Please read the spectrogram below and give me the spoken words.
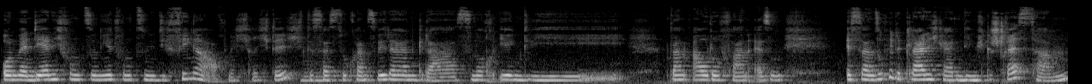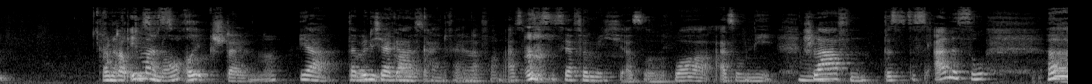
Und wenn der nicht funktioniert, funktionieren die Finger auch nicht richtig. Mhm. Das heißt, du kannst weder ein Glas noch irgendwie beim Autofahren. Also es waren so viele Kleinigkeiten, die mich gestresst haben. Und auch immer noch. Ruhigstellen, ne? Ja, da Oder bin ich ja gar Phase. kein Fan Ja. davon. Also das ist ja für mich, also boah, also nie. Mhm. Schlafen, das, das ist alles so, ah,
